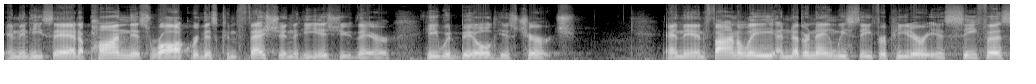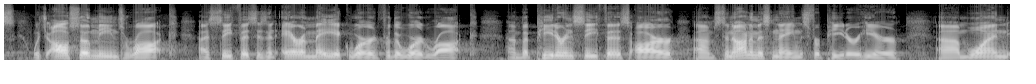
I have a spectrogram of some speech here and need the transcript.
And then he said, Upon this rock, or this confession that he issued there, he would build his church. And then finally, another name we see for Peter is Cephas, which also means rock. Uh, Cephas is an Aramaic word for the word rock. Um, but Peter and Cephas are um, synonymous names for Peter here, um, one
